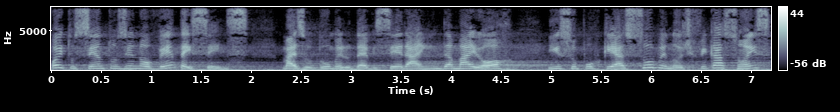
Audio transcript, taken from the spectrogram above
5.896. Mas o número deve ser ainda maior. Isso porque as subnotificações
